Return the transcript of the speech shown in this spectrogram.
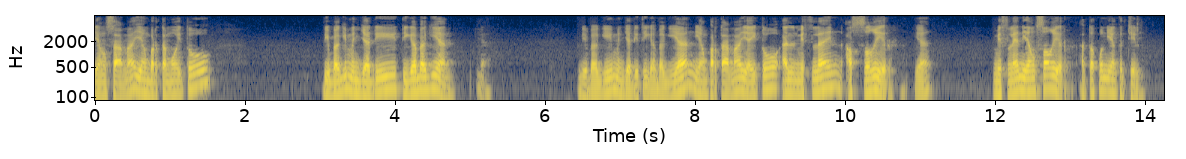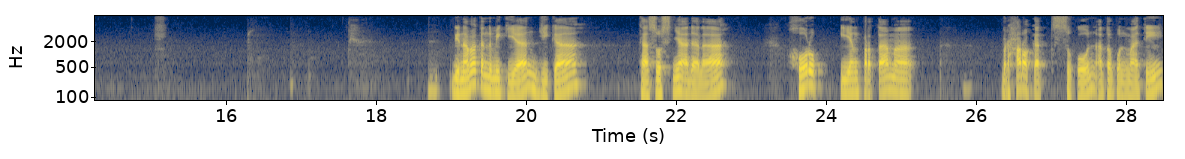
yang sama yang bertemu itu dibagi menjadi tiga bagian ya dibagi menjadi tiga bagian. Yang pertama yaitu al-mithlain as-saghir, ya. Mithlain yang saghir ataupun yang kecil. Dinamakan demikian jika kasusnya adalah huruf yang pertama berharokat sukun ataupun mati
